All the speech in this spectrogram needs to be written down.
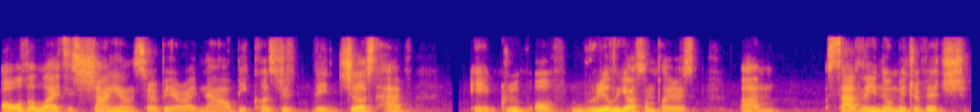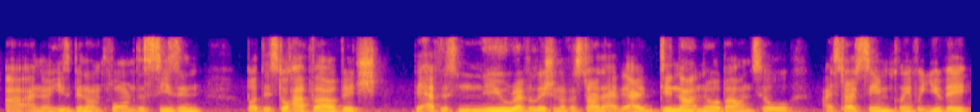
all the light is shining on Serbia right now because just, they just have a group of really awesome players. Um, sadly, no Mitrovic. Uh, I know he's been on form this season, but they still have Vlahovic. They have this new revelation of a star that I, I did not know about until I started seeing him playing for Juve.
